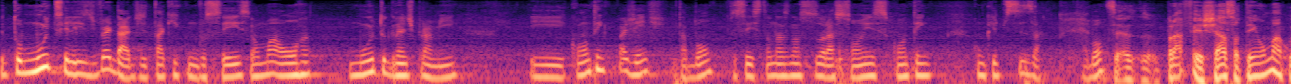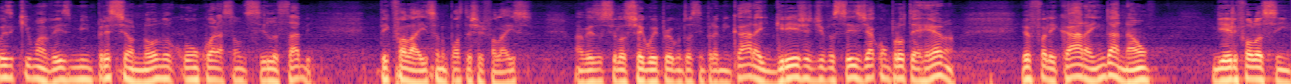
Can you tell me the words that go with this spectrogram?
eu estou muito feliz de verdade de estar aqui com vocês. É uma honra muito grande para mim. E contem com a gente, tá bom? Vocês estão nas nossas orações, contem com o que precisar, tá bom? Para fechar, só tem uma coisa que uma vez me impressionou no, com o coração do Silas, sabe? Tem que falar isso, eu não posso deixar de falar isso. Uma vez o Silas chegou e perguntou assim para mim, cara, a igreja de vocês já comprou o terreno? Eu falei, cara, ainda não. E ele falou assim,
